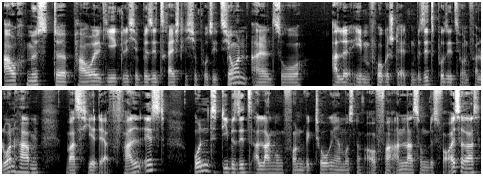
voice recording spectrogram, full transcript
Auch müsste Paul jegliche besitzrechtliche Position, also alle eben vorgestellten Besitzpositionen verloren haben, was hier der Fall ist Und die Besitzerlangung von Victoria muss noch auf Veranlassung des Veräußerers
